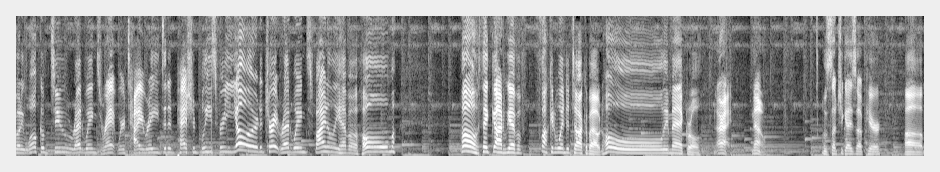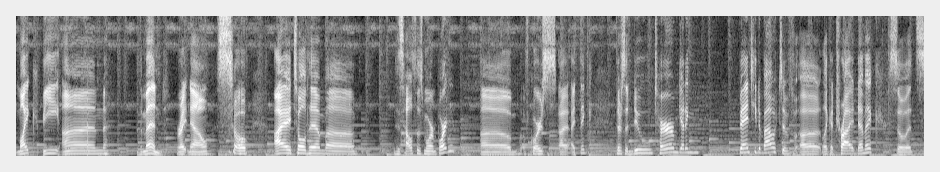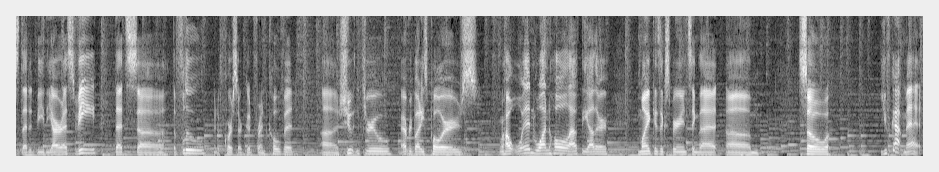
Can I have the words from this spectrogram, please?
everybody. Welcome to Red Wings Rant, where tirades and impassioned pleas for your Detroit Red Wings finally have a home. Oh, thank God we have a fucking win to talk about. Holy mackerel. All right. Now, we'll set you guys up here. Uh, Mike be on the mend right now. So I told him uh, his health is more important. Um, of course, I, I think there's a new term getting bantied about of uh, like a tridemic. So it's that'd be the RSV, that's uh, the flu, and of course our good friend COVID, uh, shooting through everybody's pores, out in one hole, out the other. Mike is experiencing that. Um, so you've got Matt.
